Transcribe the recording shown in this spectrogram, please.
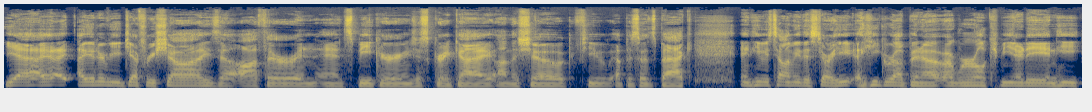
Yeah, I, I, interviewed Jeffrey Shaw. He's an author and, and speaker and just a great guy on the show a few episodes back. And he was telling me this story. He, he grew up in a, a rural community and he,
